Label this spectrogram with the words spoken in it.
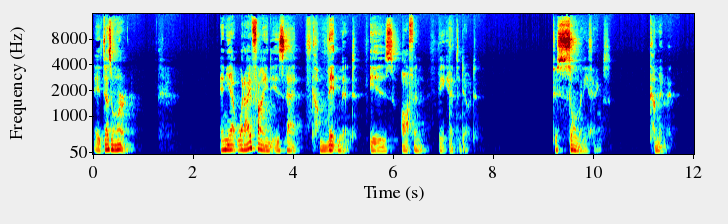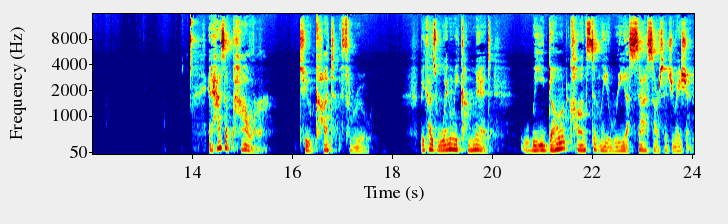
It doesn't work. And yet, what I find is that commitment is often the antidote to so many things commitment. It has a power to cut through because when we commit, we don't constantly reassess our situation.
